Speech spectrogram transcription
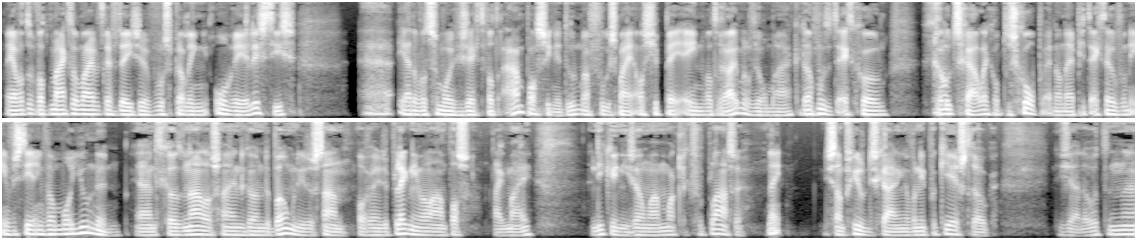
Maar ja, wat, wat maakt wat mij betreft deze voorspelling onrealistisch? Eh, ja, er wordt zo mooi gezegd wat aanpassingen doen. Maar volgens mij als je P1 wat ruimer wil maken, dan moet het echt gewoon grootschalig op de schop. En dan heb je het echt over een investering van miljoenen. Ja, en het grote nadeel zijn gewoon de bomen die er staan. Waarvan je de plek niet wil aanpassen, lijkt mij. En die kun je niet zomaar makkelijk verplaatsen. Nee. Die staan precies op de scheidingen van die parkeerstroken. Dus ja, dat wordt een eh,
